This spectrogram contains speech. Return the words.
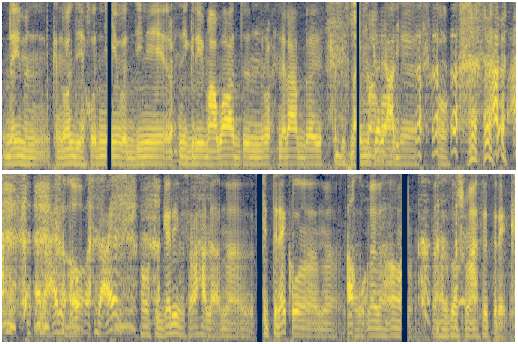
دايما كان والدي ياخدني يوديني نجري مع بعض نروح نلعب آه، كان بيسمعك مع بعض. آه. أنا عارف آه. أنت عارف هو في الجري بصراحة لا ما في ال track هو ما أقوى. ما آه ما هزرش معاه في ال track.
